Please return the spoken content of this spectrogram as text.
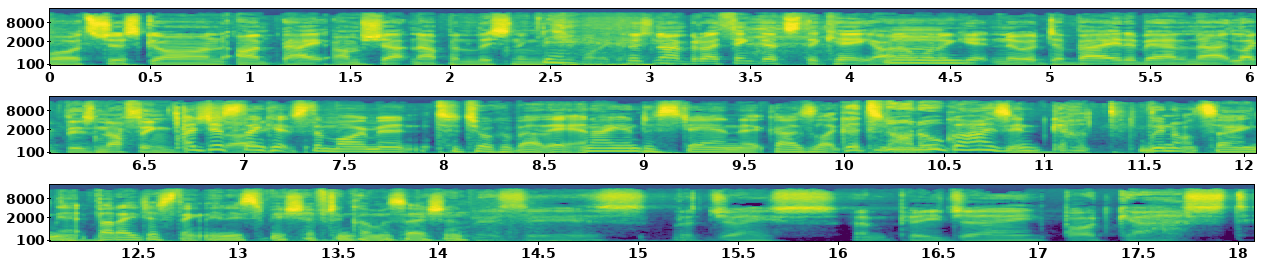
Well, it's just gone. I'm hey, I'm shutting up and listening this morning because no, but I think that's the key. I don't want to get into a debate about it. Like, there's nothing. To Mm. I just say. think it's the moment to talk about that. And I understand that guys are like, it's not all guys. And God, we're not saying that. But I just think there needs to be a shift in conversation. This is the Jase and PJ Podcast.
